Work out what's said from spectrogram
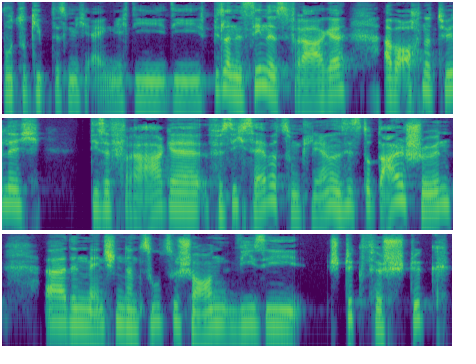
wozu gibt es mich eigentlich? Die, die, ein bisschen eine Sinnesfrage, aber auch natürlich diese Frage für sich selber zum Klären. Und es ist total schön, äh, den Menschen dann zuzuschauen, wie sie Stück für Stück,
